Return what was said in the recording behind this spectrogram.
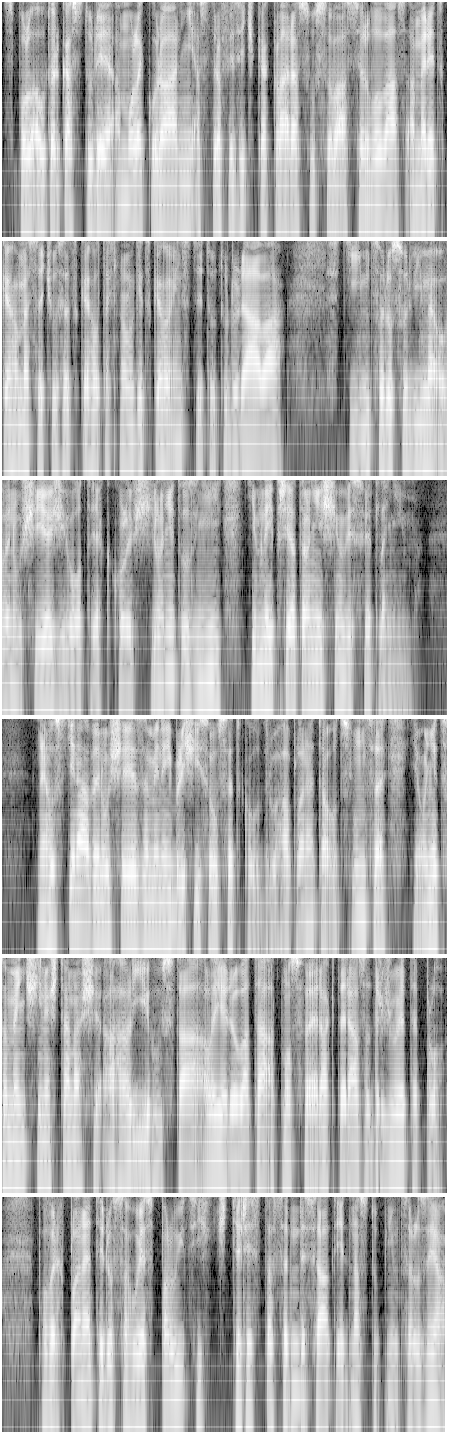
Spoluautorka studie a molekulární astrofyzička Klára Susová Silvová z amerického Massachusettského technologického institutu dodává, s tím, co dosud víme o Venuši, je život, jakkoliv šíleně to zní, tím nejpřijatelnějším vysvětlením. Nehostinná Venuše je Zemi nejbližší sousedkou. Druhá planeta od Slunce je o něco menší než ta naše a halí hustá, ale jedovatá atmosféra, která zadržuje teplo. Povrch planety dosahuje spalujících 471 stupňů Celsia.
